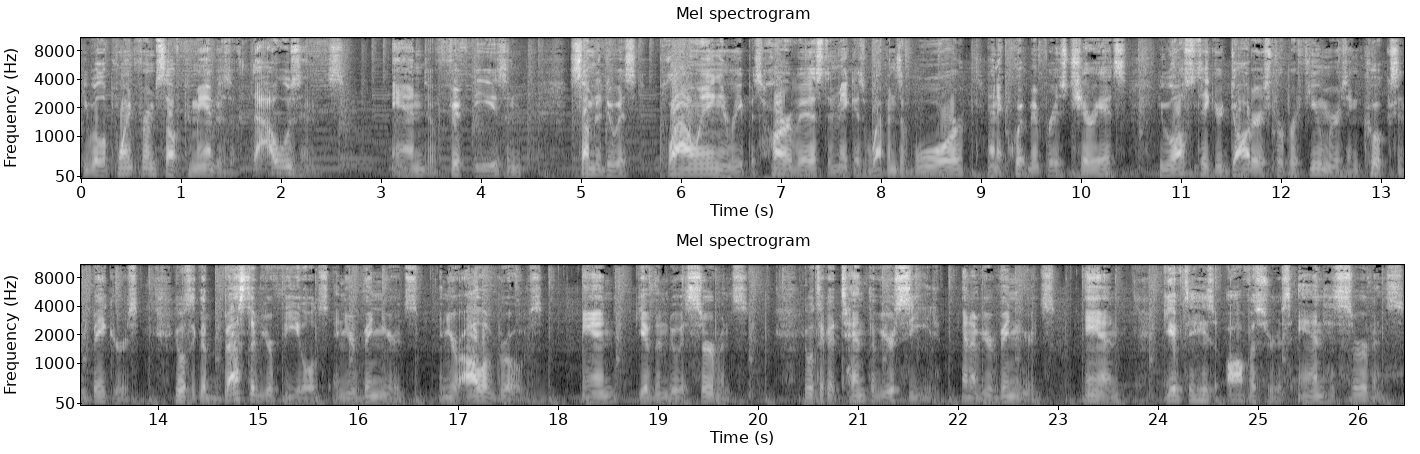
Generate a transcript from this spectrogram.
He will appoint for himself commanders of thousands and of fifties, and some to do his plowing and reap his harvest and make his weapons of war and equipment for his chariots. He will also take your daughters for perfumers and cooks and bakers. He will take the best of your fields and your vineyards and your olive groves and give them to his servants. He will take a tenth of your seed and of your vineyards, and give to his officers and his servants.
